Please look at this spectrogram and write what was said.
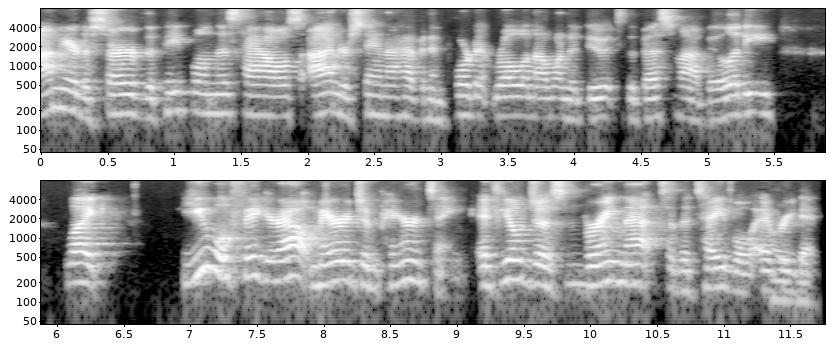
I'm here to serve the people in this house. I understand I have an important role and I want to do it to the best of my ability. Like, you will figure out marriage and parenting if you'll just mm-hmm. bring that to the table every day,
